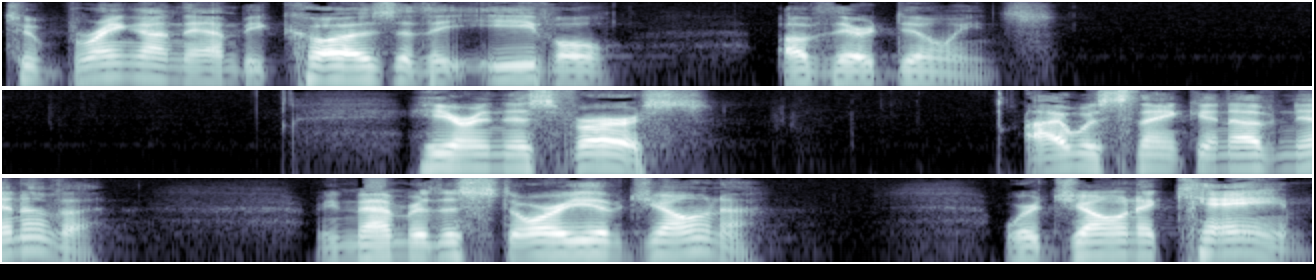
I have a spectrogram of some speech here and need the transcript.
to bring on them because of the evil of their doings. Here in this verse, I was thinking of Nineveh. Remember the story of Jonah, where Jonah came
